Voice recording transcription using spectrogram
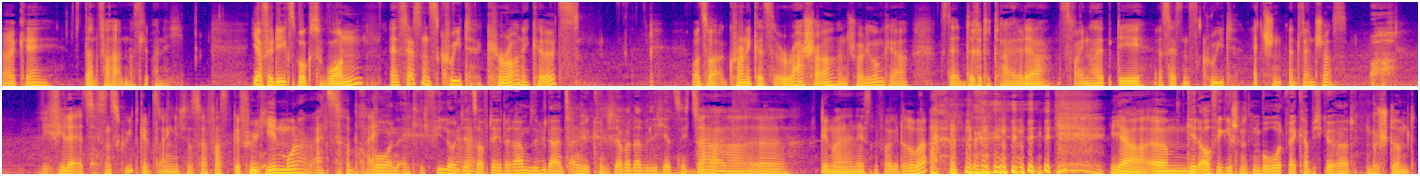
Okay, dann verraten wir es lieber nicht. Ja, für die Xbox One Assassin's Creed Chronicles. Und zwar Chronicles Russia, Entschuldigung, ja. Das ist der dritte Teil der 2,5D Assassin's Creed Action Adventures. Oh, Wie viele Assassin's Creed gibt es eigentlich? Das ist ja fast gefühlt jeden Monat eins dabei. oh unendlich viele. Und Ja. jetzt auf der E3 haben sie wieder eins angekündigt, aber da will ich jetzt nicht zu weit. da äh, gehen wir in der nächsten Folge drüber. ja, ähm, Geht auch wie geschnitten Brot weg, habe ich gehört. bestimmt.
